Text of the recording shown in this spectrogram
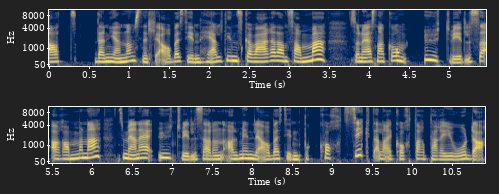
at den gjennomsnittlige arbeidstiden hele tiden skal være den samme. Så når jeg snakker om utvidelse av rammene, så mener jeg utvidelse av den alminnelige arbeidstiden på kort sikt eller i kortere perioder.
